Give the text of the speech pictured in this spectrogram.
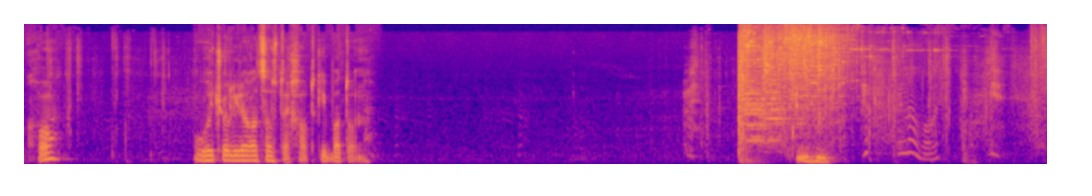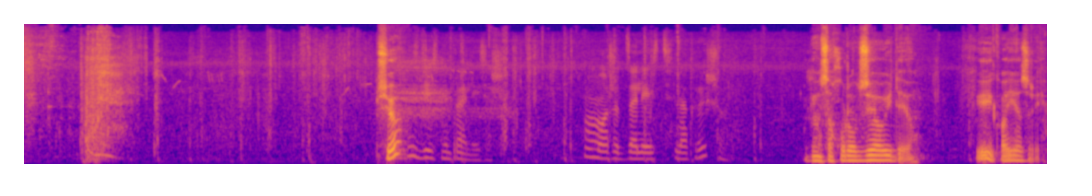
აქ, ხო? უეჭველი რაღაცას ვტეხავთ, კი ბატონო. залезть на крышу? Каким Сахуровзе уйдет. И каязри.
